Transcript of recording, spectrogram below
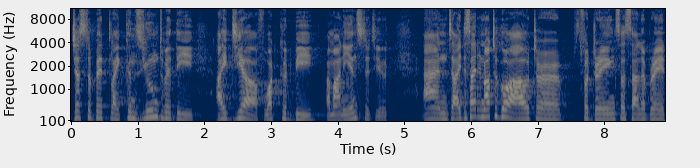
just a bit like consumed with the idea of what could be Amani Institute. And I decided not to go out or for drinks or celebrate,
